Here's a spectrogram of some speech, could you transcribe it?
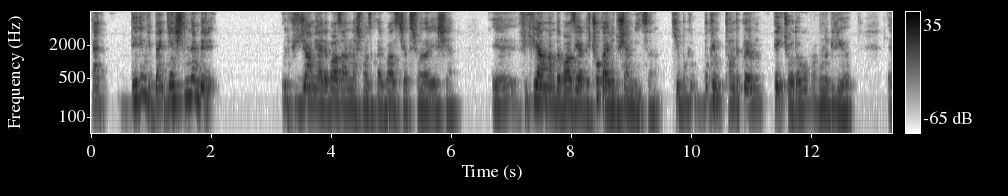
Yani dediğim gibi ben gençliğimden beri ülkücü camiayla bazı anlaşmazlıklar, bazı çatışmalar yaşayan, e, fikri anlamda bazı yerde çok ayrı düşen bir insanım. Ki bugün, bugün tanıdıklarım pek çoğu da bunu biliyor. E,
